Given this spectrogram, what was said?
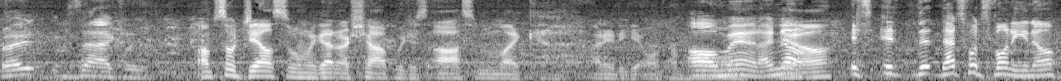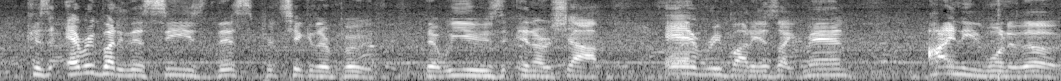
Right? Exactly. I'm so jealous of when we got in our shop, which is awesome. I'm like, ah, I need to get one from Oh home. man, I you know. It's it. Th- that's what's funny, you know, because everybody that sees this particular booth that we use in our shop, everybody is like, man, I need one of those.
